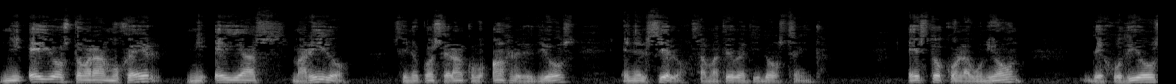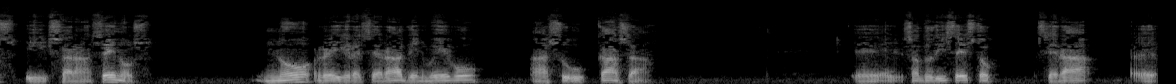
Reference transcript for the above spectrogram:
ni ellos tomarán mujer, ni ellas marido, sino que serán como ángeles de Dios en el cielo, San Mateo 22, 30. Esto con la unión de judíos y saracenos. No regresará de nuevo a su casa. El santo dice esto será eh,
